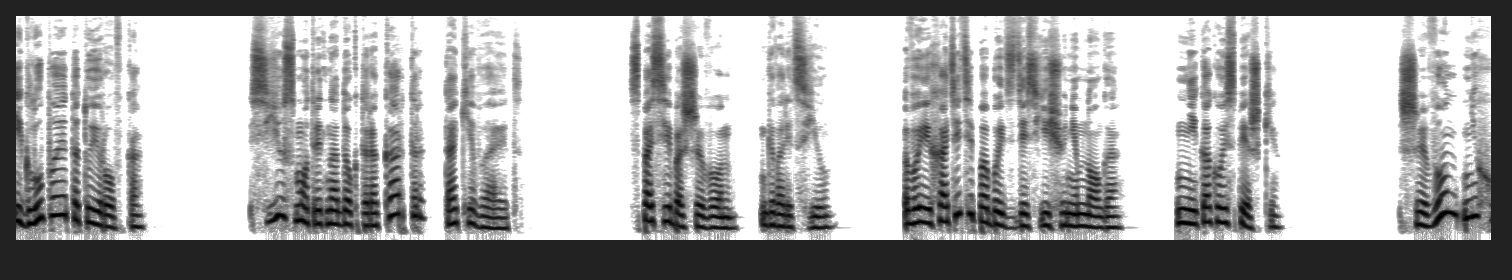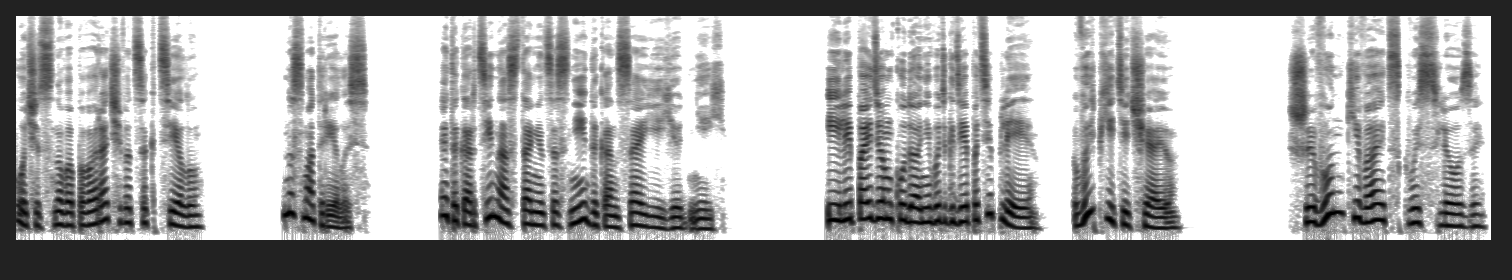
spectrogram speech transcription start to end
И глупая татуировка. Сью смотрит на доктора Картер, так кивает. «Спасибо, Шивон. — говорит Сью. «Вы хотите побыть здесь еще немного? Никакой спешки». Шивон не хочет снова поворачиваться к телу. Насмотрелась. Эта картина останется с ней до конца ее дней. Или пойдем куда-нибудь, где потеплее. Выпьете чаю?» Шивон кивает сквозь слезы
